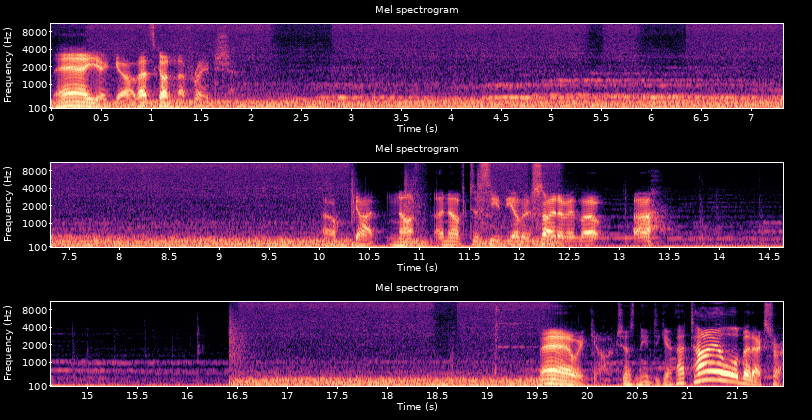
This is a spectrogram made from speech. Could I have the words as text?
There you go. That's got enough range. Oh god, not enough to see the other side of it though. Ah. There we go. Just need to get that tile a little bit extra.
